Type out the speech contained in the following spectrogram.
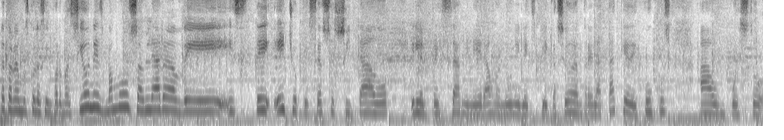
Retornamos con las informaciones. Vamos a hablar de este hecho que se ha suscitado en la empresa minera Juanuni, la explicación entre el ataque de Jucus a un puesto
